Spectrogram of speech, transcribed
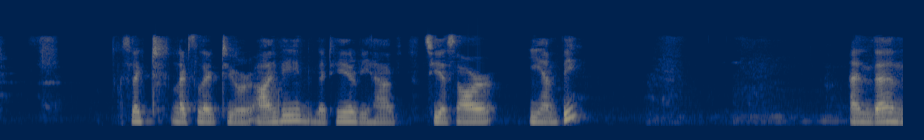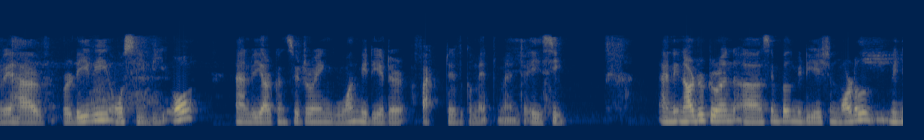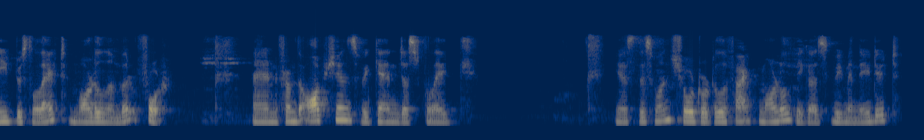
select let's select your IV let here we have CSR EMP and then we have our DV OCBO and we are considering one mediator affective commitment AC and in order to run a simple mediation model we need to select model number 4 and from the options we can just click yes this one show total effect model because we may need it.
